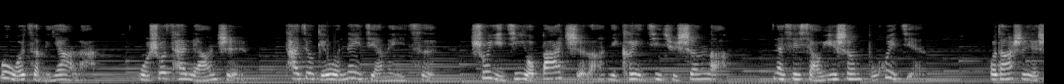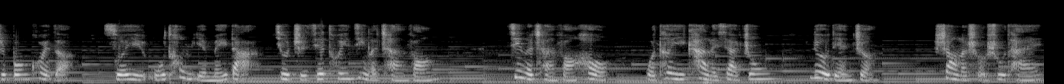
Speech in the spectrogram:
问我怎么样了。我说才两指，他就给我内检了一次，说已经有八指了，你可以进去生了。那些小医生不会检。我当时也是崩溃的，所以无痛也没打，就直接推进了产房。进了产房后，我特意看了下钟，六点整，上了手术台。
